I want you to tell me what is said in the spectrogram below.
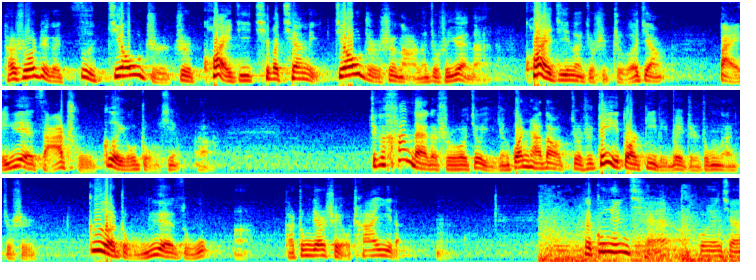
他说这个自交趾至会稽七八千里，交趾是哪儿呢？就是越南。会稽呢，就是浙江，百越杂处，各有种姓啊。这个汉代的时候就已经观察到，就是这一段地理位置中呢，就是各种越族啊，它中间是有差异的。在公元前啊，公元前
